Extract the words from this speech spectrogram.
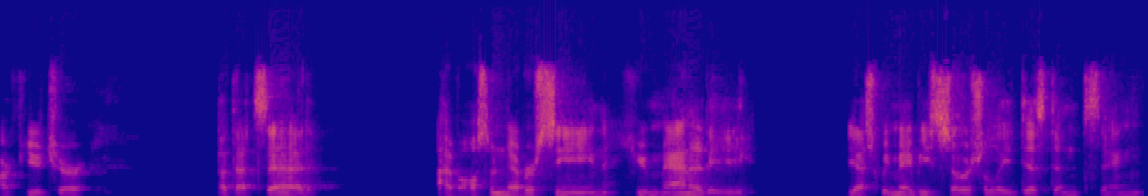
our future? But that said, I've also never seen humanity. Yes, we may be socially distancing.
